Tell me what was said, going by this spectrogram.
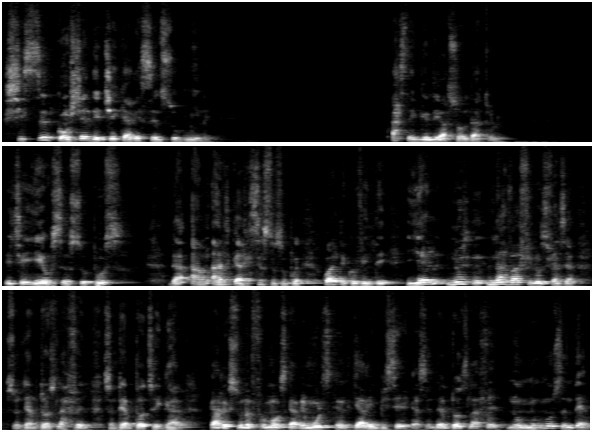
Și sunt conștient de cei care sunt sub mine. Asta e gândirea soldatului. Zice, eu sunt supus, dar am alți care sunt supus. Cu alte cuvinte, el nu avea filozofia asta. Suntem toți la fel, suntem toți egali, care sună frumos, care mulți cânt, chiar în biserică, suntem toți la fel. Nu, nu, nu suntem.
